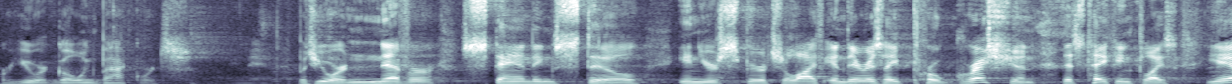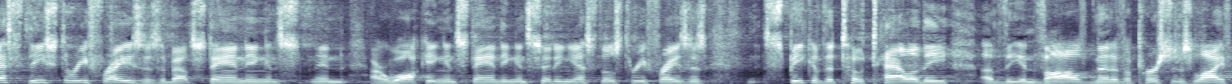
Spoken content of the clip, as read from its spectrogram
or you are going backwards. But you are never standing still in your spiritual life. And there is a progression that's taking place. Yes, these three phrases about standing and, and walking and standing and sitting, yes, those three phrases speak of the totality of the involvement of a person's life,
